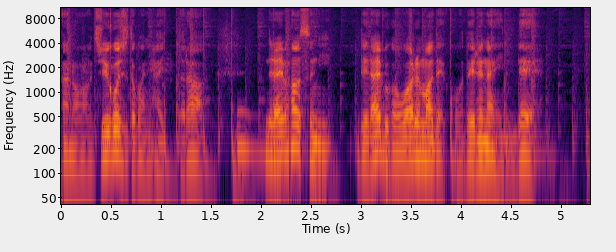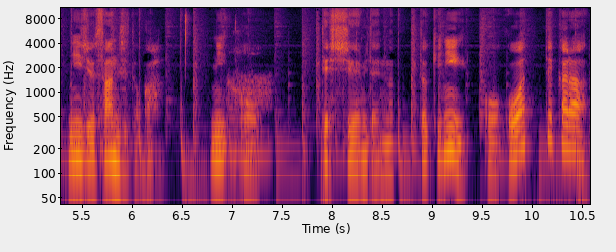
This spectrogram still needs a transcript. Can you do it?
あの、15時とかに入ったら、うん。で、ライブハウスに、で、ライブが終わるまでこう出れないんで、23時とかにこあう、撤収みたいになった時に、こう終わってから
